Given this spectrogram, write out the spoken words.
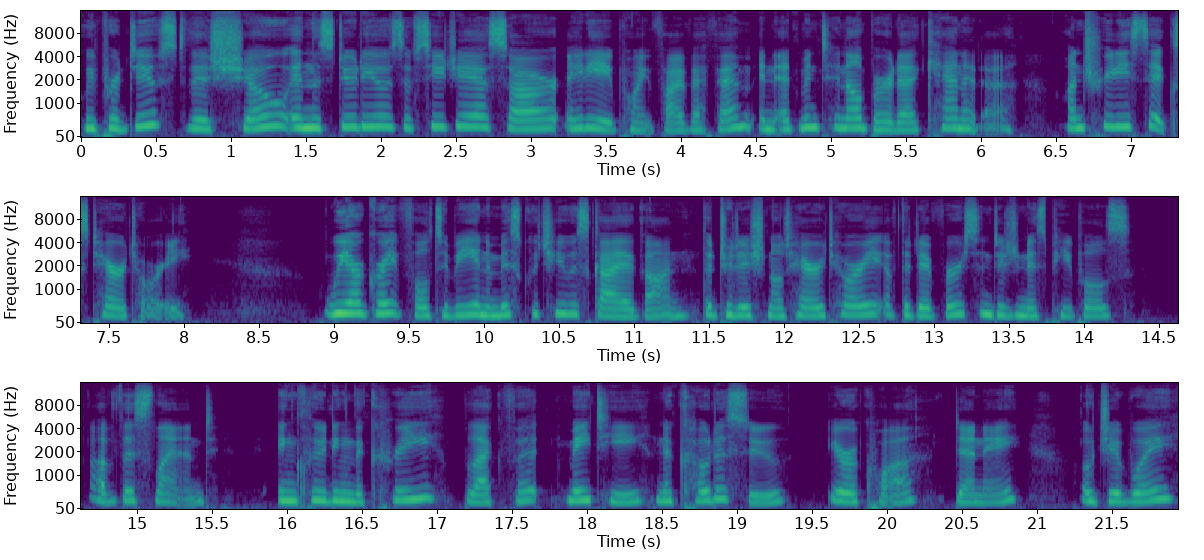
We produced this show in the studios of CJSR 88.5 FM in Edmonton, Alberta, Canada, on Treaty 6 territory. We are grateful to be in Amiskwichi the traditional territory of the diverse Indigenous peoples of this land, including the Cree, Blackfoot, Métis, Nakota Sioux, Iroquois, Dene, Ojibwe,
